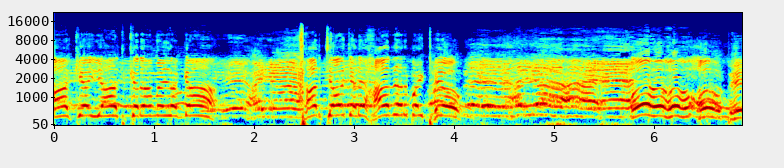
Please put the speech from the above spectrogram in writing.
واقعہ یاد کرا میں لگا۔ سر چاہو جڑے حاضر بیٹھے ہو۔ او او بے۔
